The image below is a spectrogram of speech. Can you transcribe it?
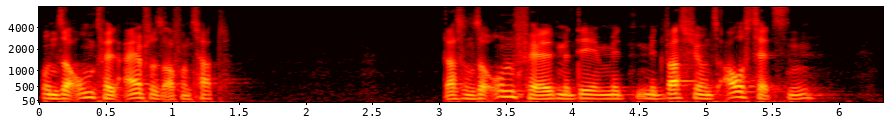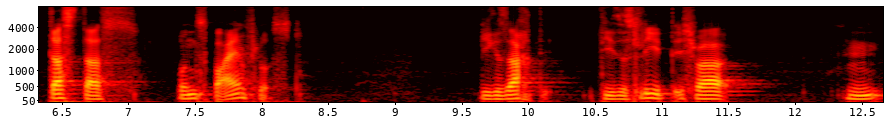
unser Umfeld Einfluss auf uns hat. Dass unser Umfeld, mit, dem, mit, mit was wir uns aussetzen, dass das uns beeinflusst. Wie gesagt, dieses Lied, ich war, hm,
